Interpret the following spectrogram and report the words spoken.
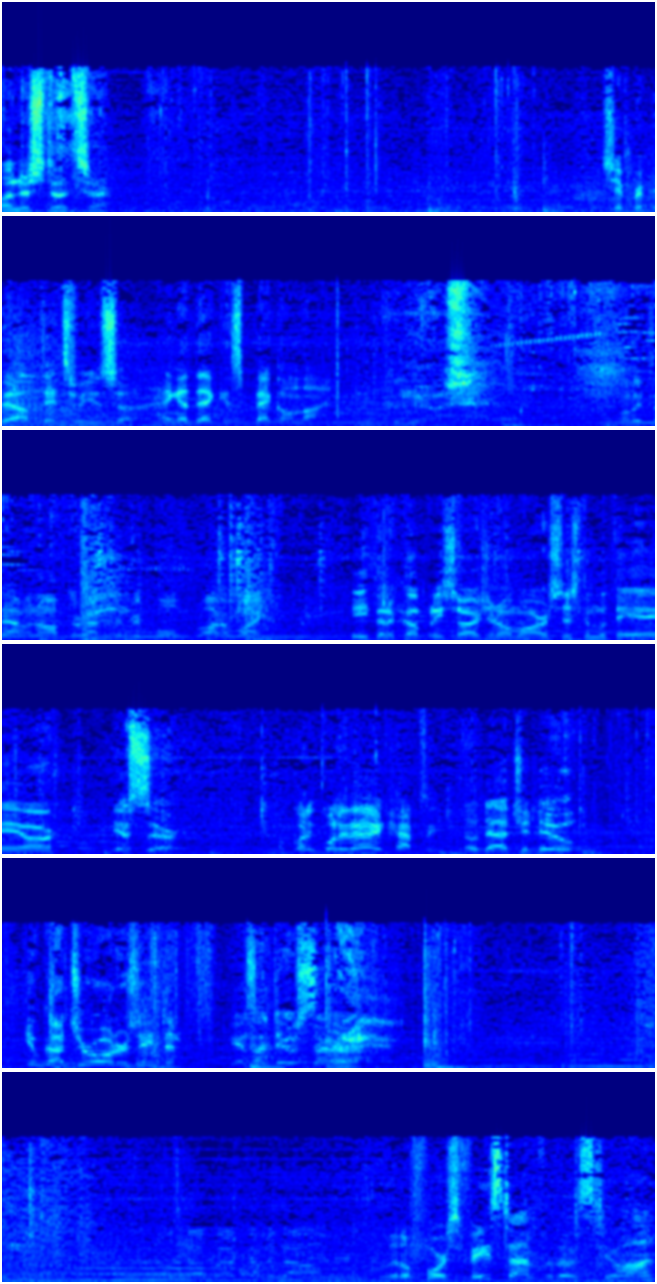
Understood, sir. Ship repair updates for you, sir. Hangar deck is back online. Good news. Well, it's out an after action report right away. Ethan, accompany Sergeant Omar. Assist him with the AAR. Yes, sir. I've got it well in hand, Captain. No doubt you do. You've got your orders, Ethan. Yes, I do, sir. Little forced FaceTime for those two, huh?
